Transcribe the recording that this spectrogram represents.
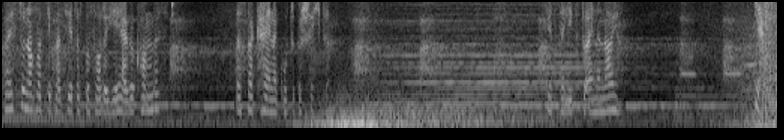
Weißt du noch, was dir passiert ist, bevor du hierher gekommen bist? Das war keine gute Geschichte. Jetzt erlebst du eine neue. Jetzt.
